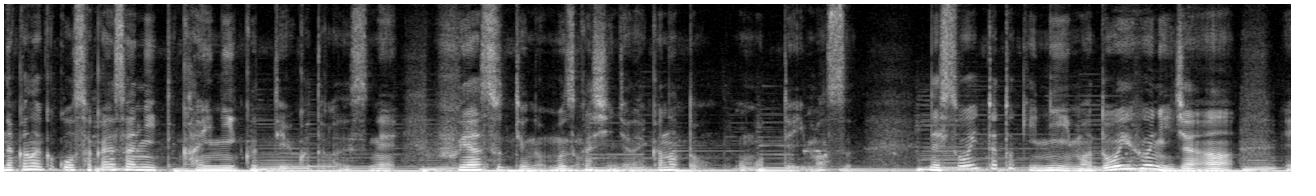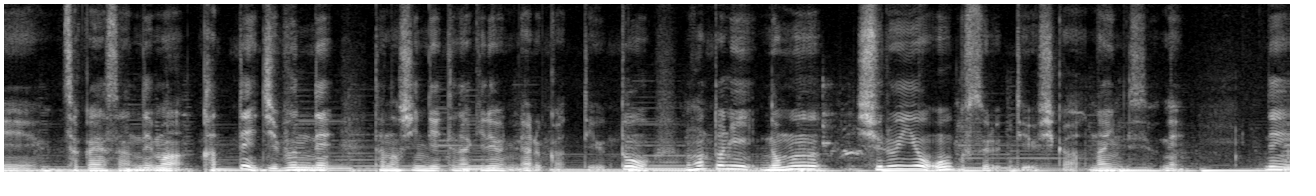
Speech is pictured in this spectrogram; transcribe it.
なかなかこう酒屋さんに行って買いに行くっていう方がですね増やすっていうのは難しいんじゃないかなと思っています。でそういった時に、まあ、どういうふうにじゃあ、えー、酒屋さんで、まあ、買って自分で楽しんでいただけるようになるかっていうと本当に飲む種類を多くするっていうしかないんですよね。で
